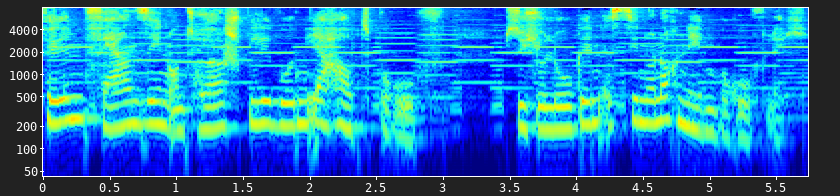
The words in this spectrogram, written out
Film, Fernsehen und Hörspiel wurden ihr Hauptberuf. Psychologin ist sie nur noch nebenberuflich.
